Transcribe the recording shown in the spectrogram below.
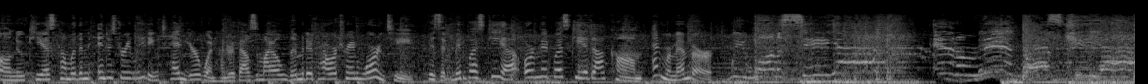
All new Kias come with an industry-leading 10-year, 100,000-mile limited powertrain warranty. Visit Midwest Kia or MidwestKia.com. And remember, We wanna see ya in a Midwest Kia.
